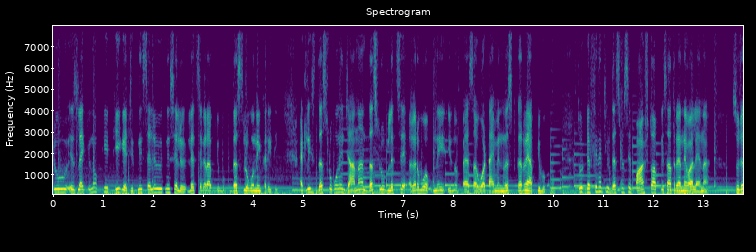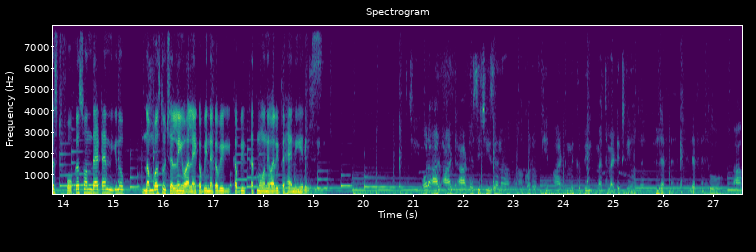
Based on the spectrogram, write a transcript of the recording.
to is like you know कि ठीक है जितनी सेल हुई उतनी सेल हुई। लेट्स अगर आपकी बुक दस लोगों ने खरीदी एटलीस्ट दस लोगों ने जाना दस लोग लेट्स से अगर वो अपने यू you नो know, पैसा हुआ टाइम इन्वेस्ट कर रहे हैं आपकी बुक में तो डेफिनेटली दस में से पाँच तो आपके साथ रहने वाले हैं ना। So just focus on that and you know numbers तो चलने ही वाले हैं। कभी ना कभी कभी खत्म होने वाली तो है नहीं है रेस और आर्ट आर्ट आर्ट ऐसी चीज़ है ना गौरव की आर्ट में कभी मैथमेटिक्स नहीं होता है। डेफिनेटली डेफिनेटली तो आप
